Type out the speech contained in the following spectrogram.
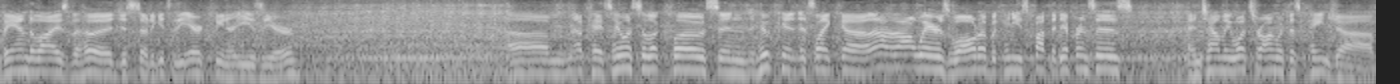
vandalize the hood just so to get to the air cleaner easier. Um, okay, so he wants to look close and who can, it's like, uh, know where's Waldo, but can you spot the differences and tell me what's wrong with this paint job?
